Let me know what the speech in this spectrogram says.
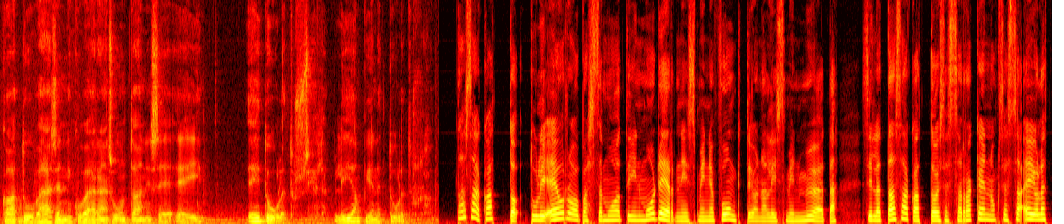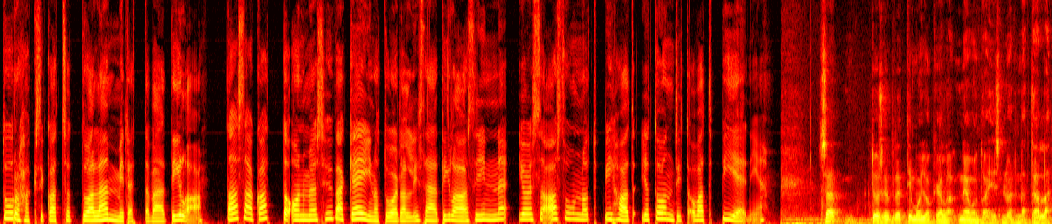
kaatuu vähän sen niin kuin väärään suuntaan, niin se ei, ei tuuletu siellä. Liian pienet tuuletusrahat. Tasakatto tuli Euroopassa muotiin modernismin ja funktionalismin myötä, sillä tasakattoisessa rakennuksessa ei ole turhaksi katsottua lämmitettävää tilaa. Tasakatto on myös hyvä keino tuoda lisää tilaa sinne, joissa asunnot, pihat ja tontit ovat pieniä. Sä työskentelet Timo Jokela neuvontainsinöörinä täällä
